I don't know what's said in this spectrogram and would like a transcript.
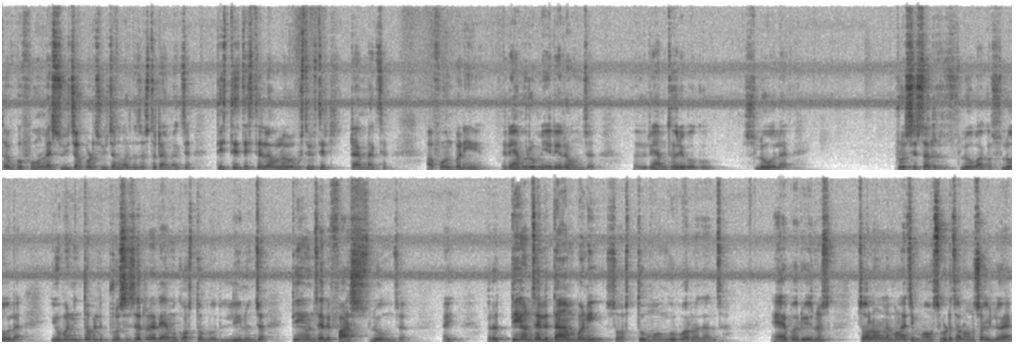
तपाईँको फोनलाई स्विच अफबाट स्विच अन गर्दा जस्तो टाइम लाग्छ। त्यस्तै त्यस्तै लगभग लगभग उस्तै उस्तै टाइम लाग्छ। अब फोन पनि ऱ्याम रोम हेरेर हुन्छ। ऱ्याम थोरै भएको स्लो होला। प्रोसेसर स्लो भएको स्लो होला। यो पनि तपाईँले प्रोसेसर र ऱ्याम कस्तो लिनुहुन्छ त्यही अनुसारले फास्ट स्लो हुन्छ। है? र त्यही अनुसारले दाम पनि सस्तो महँगो पर्न जान्छ। एपहरू हेर्नुहोस्। चलाउनलाई मलाई चाहिँ माउसबाट चलाउनु सजिलो लाग्यो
